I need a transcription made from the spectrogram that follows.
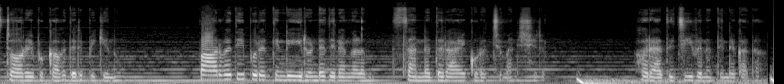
സ്റ്റോറി ബുക്ക് അവതരിപ്പിക്കുന്നു. പാർവതീപുരത്തിന്റെ ഇരുണ്ട ദിനങ്ങളും സന്നദ്ധരായ കുറച്ച് മനുഷ്യരും. ഒരതിജീവനത്തിന്റെ കഥ.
